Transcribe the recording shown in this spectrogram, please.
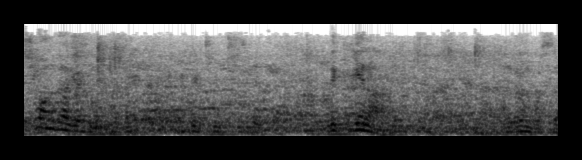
시원 가격 근데 그게 나아. 안 그러면 못 사.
